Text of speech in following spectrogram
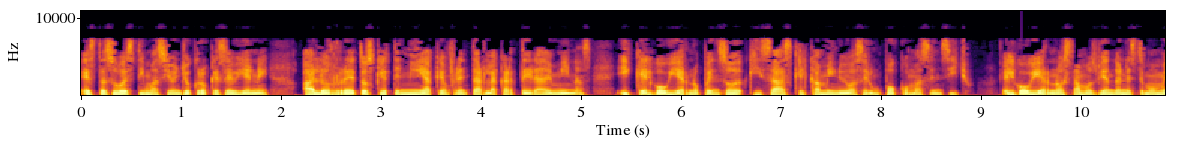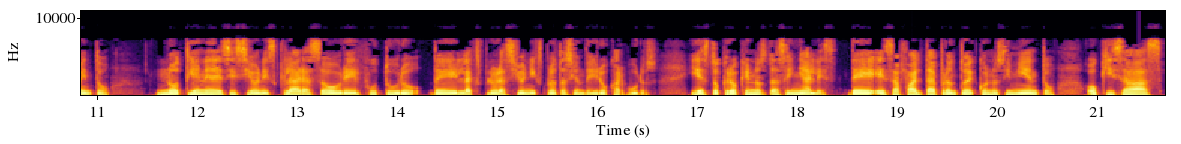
esta subestimación yo creo que se viene a los retos que tenía que enfrentar la cartera de minas y que el gobierno pensó quizás que el camino iba a ser un poco más sencillo. El gobierno, estamos viendo en este momento, no tiene decisiones claras sobre el futuro de la exploración y explotación de hidrocarburos. Y esto creo que nos da señales de esa falta de pronto de conocimiento o quizás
